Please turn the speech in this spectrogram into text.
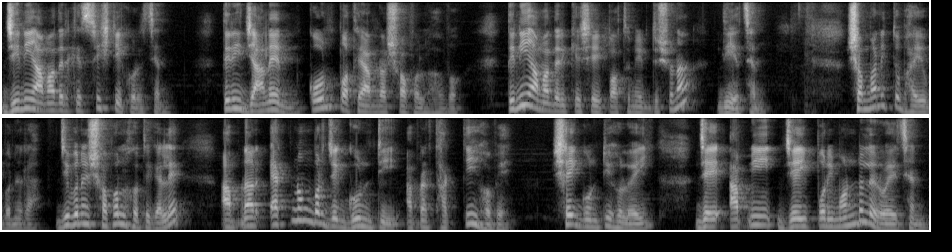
যিনি আমাদেরকে সৃষ্টি করেছেন, তিনি জানেন কোন পথে আমরা সফল হব। তিনি আমাদেরকে সেই পথ নির্দেশনা দিয়েছেন। সম্মানিত ভাই বোনেরা, জীবনে সফল হতে গেলে আপনার এক নম্বর যে গুণটি আপনার থাকতেই হবে, সেই গুণটি হলো এই যে আপনি যেই পরিমণ্ডলে রয়েছেন,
